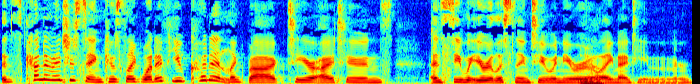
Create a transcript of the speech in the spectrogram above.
It's kind of interesting because, like, what if you couldn't look back to your iTunes and see what you were listening to when you were Yeah. like 19 or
